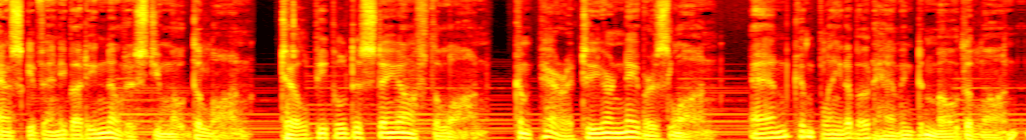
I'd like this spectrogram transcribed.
Ask if anybody noticed you mowed the lawn. Tell people to stay off the lawn. Compare it to your neighbor's lawn. And complain about having to mow the lawn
